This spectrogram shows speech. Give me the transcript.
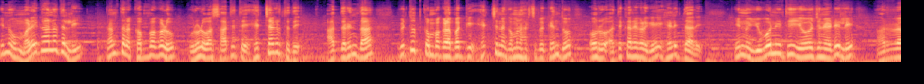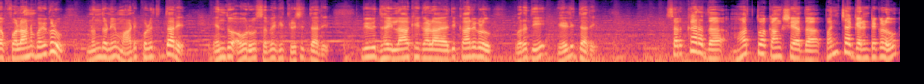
ಇನ್ನು ಮಳೆಗಾಲದಲ್ಲಿ ನಂತರ ಕಂಬಗಳು ಉರುಳುವ ಸಾಧ್ಯತೆ ಹೆಚ್ಚಾಗಿರುತ್ತದೆ. ಆದ್ದರಿಂದ ವಿದ್ಯುತ್ ಕಂಬಗಳ ಬಗ್ಗೆ ಹೆಚ್ಚಿನ ಗಮನ ಹರಿಸಬೇಕೆಂದು ಅವರು ಅಧಿಕಾರಿಗಳಿಗೆ ಹೇಳಿದ್ದಾರೆ. ಇನ್ನು ಯುವ ನಿಧಿ ಯೋಜನೆಯಡಿಯಲ್ಲಿ ಅರ್ಹ ಫಲಾನುಭವಿಗಳು ನೋಂದಣಿ ಮಾಡಿಕೊಳ್ಳುತ್ತಿದ್ದಾರೆ ಎಂದು ಅವರು ಸಭೆಗೆ ತಿಳಿಸಿದ್ದಾರೆ. ವಿವಿಧ ಇಲಾಖೆಗಳ ಅಧಿಕಾರಿಗಳು ವರದಿ ಹೇಳಿದ್ದಾರೆ. ಸರ್ಕಾರದ ಮಹತ್ವಾಕಾಂಕ್ಷೆಯಾದ ಪಂಚ ಗ್ಯಾರಂಟಿಗಳು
